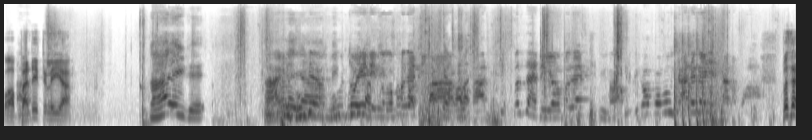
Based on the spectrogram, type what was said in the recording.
ဟိုဘန်ဒစ်တလေးရငါအဲ့ဒီဟိုဘူးကဘူးတွေ့တယ်ကောဖက်တီပါအာပတ်စံနေရောဖက်တီမှာဒီကောကောကောရှားနေကြရတာပါပတ်စံ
